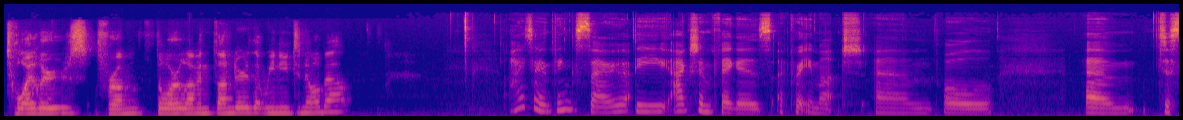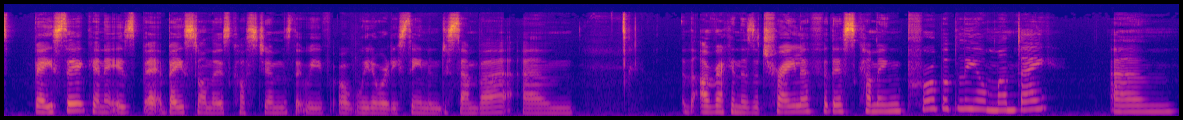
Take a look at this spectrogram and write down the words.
toilers from Thor: Love and Thunder that we need to know about? I don't think so. The action figures are pretty much um, all um, just basic, and it is based on those costumes that we've we'd already seen in December. Um, I reckon there's a trailer for this coming probably on Monday. Um,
